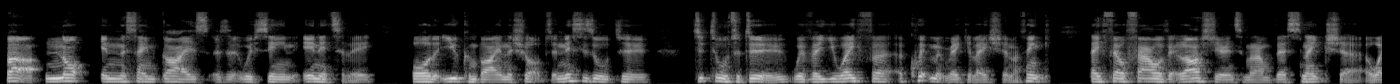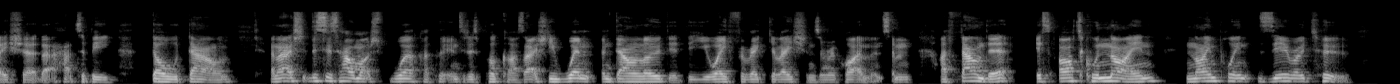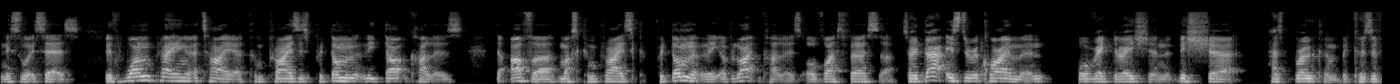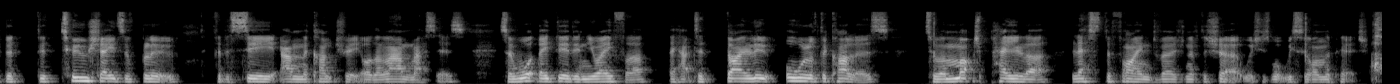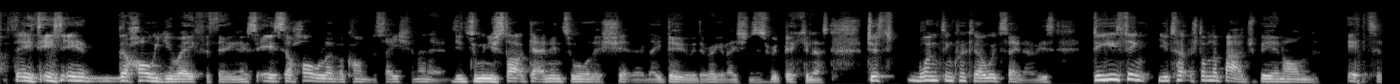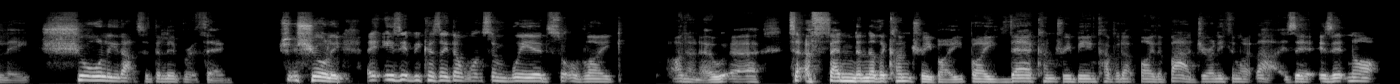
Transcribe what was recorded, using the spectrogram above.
but not in the same guise as that we've seen in Italy or that you can buy in the shops. And this is all to, to, to all to do with a UEFA equipment regulation. I think they fell foul of it last year Inter Milan with their snake shirt, away shirt that had to be doled down. And actually, this is how much work I put into this podcast. I actually went and downloaded the UEFA regulations and requirements, and I found it. It's Article 9, 9.02. And this is what it says. If one playing attire comprises predominantly dark colors, the other must comprise predominantly of light colors or vice versa. So that is the requirement or regulation that this shirt has broken because of the, the two shades of blue for the sea and the country or the land masses. So what they did in UEFA, they had to dilute all of the colours to a much paler less defined version of the shirt, which is what we see on the pitch. Oh, it, it, it, the whole UEFA thing is it's a whole other conversation, isn't it? It's, when you start getting into all this shit that they do with the regulations, it's ridiculous. Just one thing quickly I would say though is, do you think you touched on the badge being on Italy? Surely that's a deliberate thing. Surely, is it because they don't want some weird sort of like I don't know, uh, to offend another country by by their country being covered up by the badge or anything like that? Is it is it not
